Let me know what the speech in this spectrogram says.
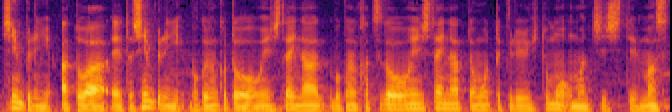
シンプルにあとは、えっと、シンプルに僕のことを応援したいな僕の活動を応援したいなって思ってくれる人もお待ちしてます。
